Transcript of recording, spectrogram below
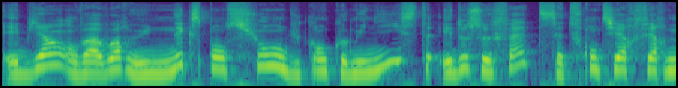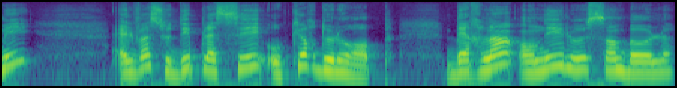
eh bien, on va avoir une expansion du camp communiste, et de ce fait, cette frontière fermée, elle va se déplacer au cœur de l'Europe. Berlin en est le symbole.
